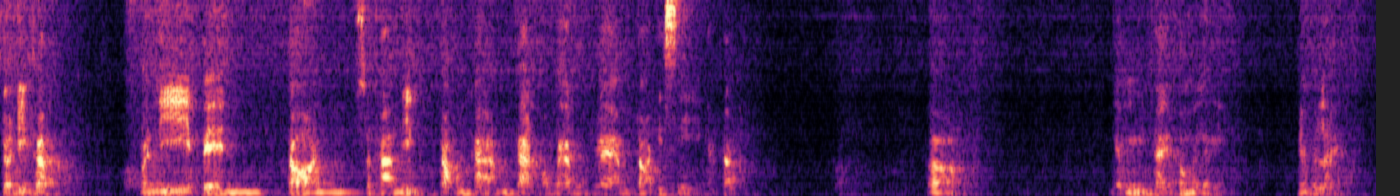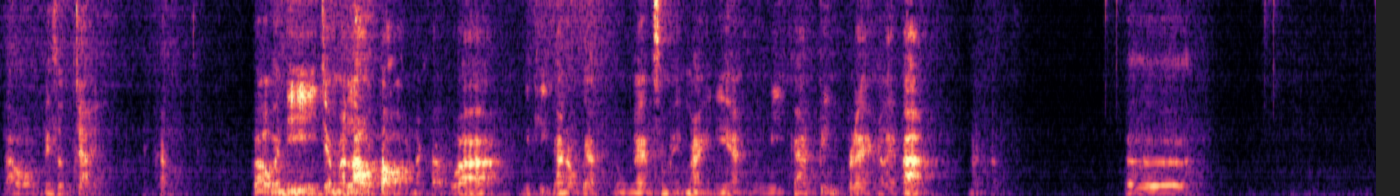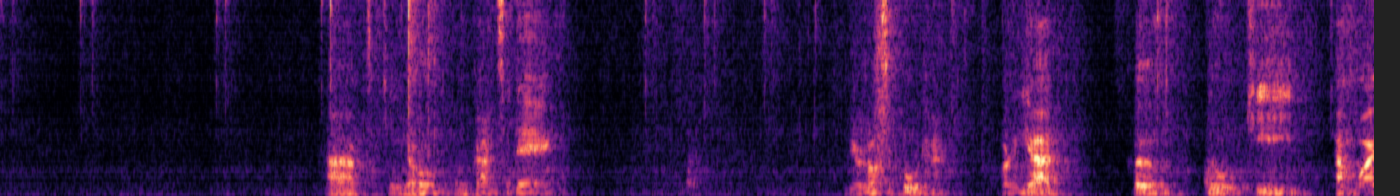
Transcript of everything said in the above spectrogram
สวัสดีครับ วันนี้เป็นตอนสถานิกตอบคำถามการออกแบบโรงแรมตอนที่ 4 นะครับ ก็ยังไม่มีใครเข้ามาเลย ไม่เป็นไร เราไม่สนใจนะครับ ก็วันนี้จะมาเล่าต่อนะครับว่าวิธีการออกแบบโรงแรมสมัยใหม่เนี่ยมันมีการเปลี่ยนแปลงอะไรบ้างนะครับเออ ภาพที่เราต้องการแสดง เดี๋ยวรอสักครู่นะฮะขออนุญาตเพิ่มรูปที่ทำไว้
